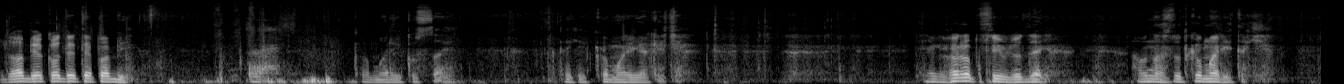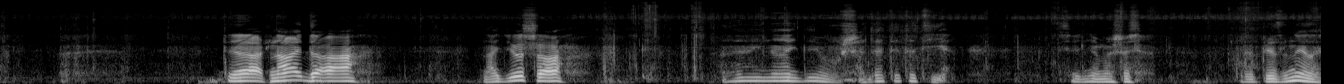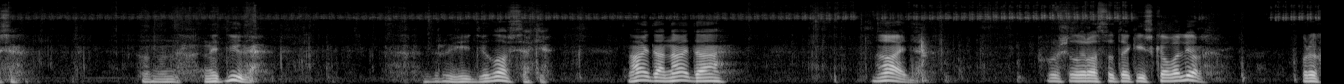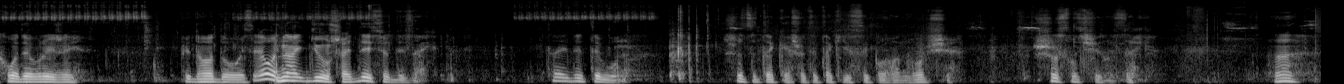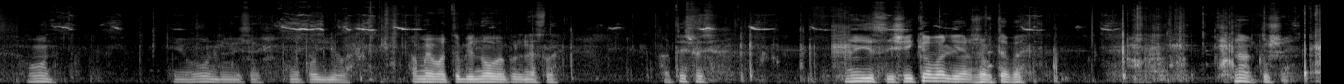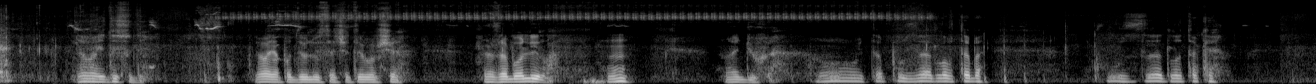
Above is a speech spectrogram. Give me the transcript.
Добі, куди побіг? Комарі кусає. Такі комарі якісь. Як горобці в людей. А у нас тут комарі такі. Так, найда. Надюша. Ай, Найдюша, де ти тут є? Сьогодні ми щось припізнилися. Воно неділя. Другі діла всякі. Найда, найда. Найда. Прошлий раз тут якийсь кавалер приходив рижий. Підгодовується. Ой, Найдюша, йди сюди, зайка. Та йди ти вон. Що це таке, що ти так їси погано взагалі? Що случилось, зайка? А? Вон. І вон дивись, як не поїла. А ми от тобі нове принесли. А ти щось не їси, ще й кавалер же в тебе. На, кушай. Давай, йди сюди. Давай я подивлюся, чи ти взагалі не заболіла. Надюха. Ой, та пузедло в тебе. Пузедло таке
